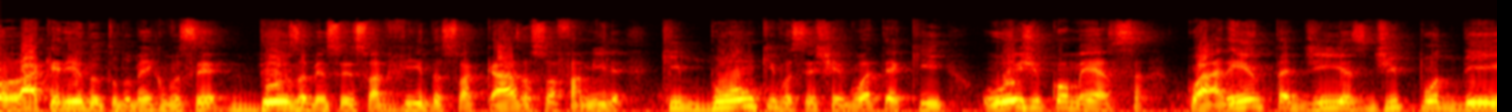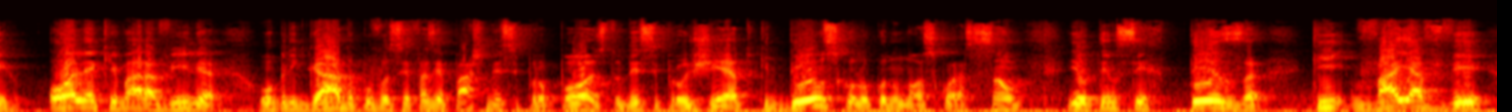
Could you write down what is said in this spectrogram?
Olá, querido, tudo bem com você? Deus abençoe sua vida, sua casa, sua família. Que bom que você chegou até aqui. Hoje começa 40 dias de poder. Olha que maravilha! Obrigado por você fazer parte desse propósito, desse projeto que Deus colocou no nosso coração. E eu tenho certeza que vai haver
